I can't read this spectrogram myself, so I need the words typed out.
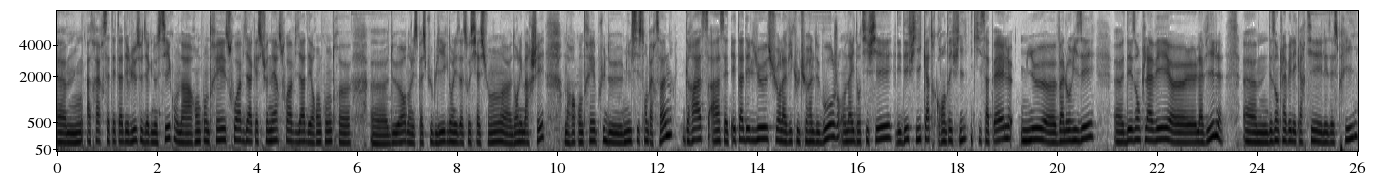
Euh, à travers cet état des lieux, ce diagnostic, on a rencontré soit via questionnaire, soit via des rencontres euh, euh, dehors, dans l'espace public, dans les associations, dans les marchés. On a rencontré plus de 1600 personnes. Grâce à cet état des lieux sur la vie culturelle de Bourges, on a identifié des défis, quatre grands défis, qui s'appellent mieux valoriser, désenclaver la ville, désenclaver les quartiers et les esprits,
